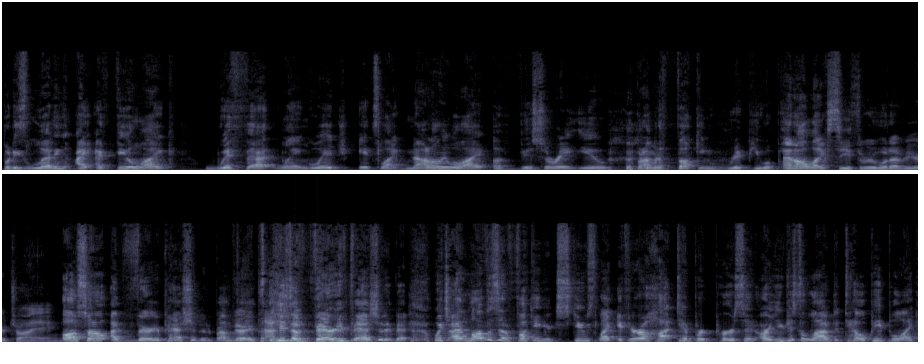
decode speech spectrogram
but he's letting. I, I feel like with that language, it's like not only will I eviscerate you, but I'm gonna fucking rip you apart. and I'll like see through whatever you're trying. Also, I'm very passionate about. I'm very things. passionate. He's a very passionate man, which I love as a fucking excuse. Like, if you're a hot tempered person, are you just allowed to tell people like,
